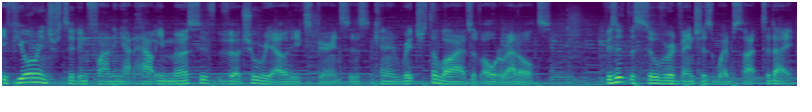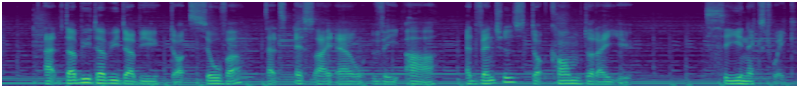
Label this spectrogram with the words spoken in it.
If you're interested in finding out how immersive virtual reality experiences can enrich the lives of older adults, visit the SilVR Adventures website today at www.silver, that's S-I-L-V-R, adventures.com.au. See you next week.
